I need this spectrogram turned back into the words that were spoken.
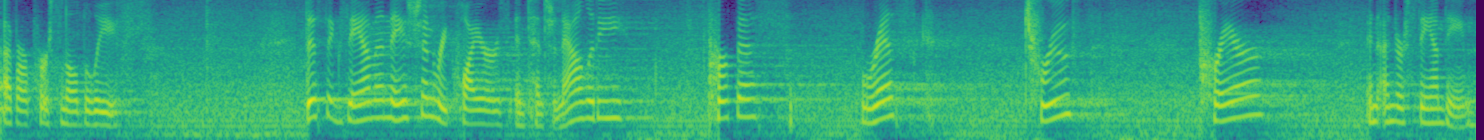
of our personal beliefs. This examination requires intentionality, purpose, risk, truth, prayer, and understanding.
